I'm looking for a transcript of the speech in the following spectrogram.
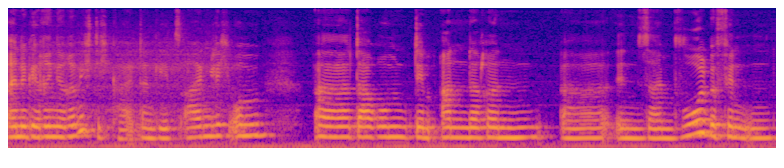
eine geringere Wichtigkeit. Dann geht es eigentlich um äh, darum, dem anderen äh, in seinem Wohlbefinden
